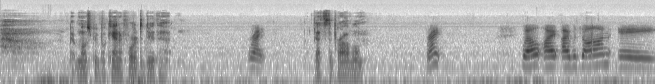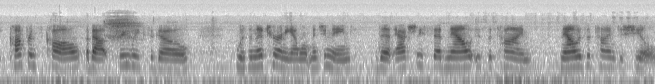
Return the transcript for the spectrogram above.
But most people can't afford to do that. Right. That's the problem. Right. Well, I, I was on a conference call about three weeks ago with an attorney, I won't mention names, that actually said now is the time, now is the time to shield.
